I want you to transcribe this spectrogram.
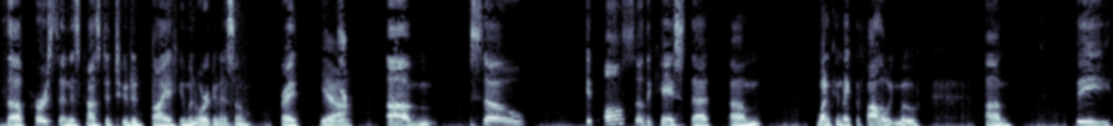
the person is constituted by a human organism, right? Yeah. Um, so it's also the case that um, one can make the following move. Um, the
